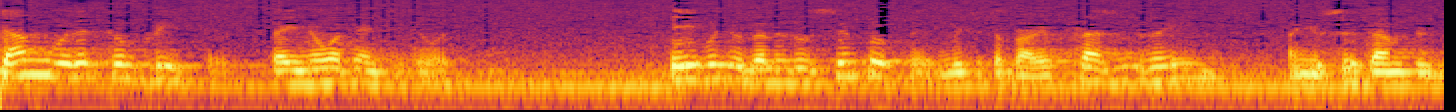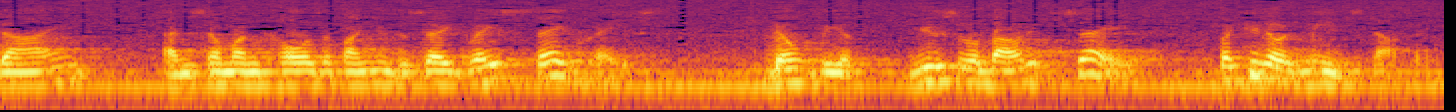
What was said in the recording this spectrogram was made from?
Done with it completely. Pay no attention to it. Even to the little simple thing, which is a very pleasant thing, and you sit down to dine, and someone calls upon you to say grace, say grace. Don't be abusive about it, say. But you know it means nothing.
